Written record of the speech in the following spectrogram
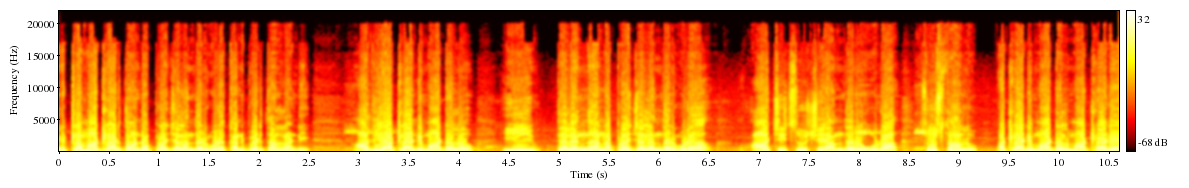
ఎట్లా మాట్లాడుతూ ఉండో ప్రజలందరూ కూడా కనిపెడతానులండి. అది అట్లాంటి మాటలు ఈ తెలంగాణ ప్రజలందరూ కూడా ఆచి చూసి అందరూ కూడా చూస్తాను అట్లాంటి మాటలు మాట్లాడే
